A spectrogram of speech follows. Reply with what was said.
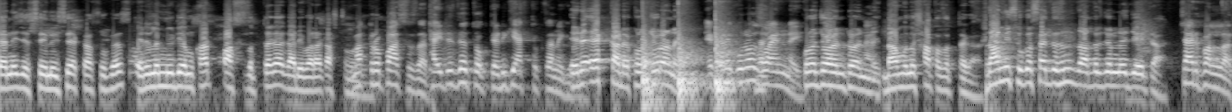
দেন এই যে সেল হইছে একটা সুকেস এটা হলো মিডিয়াম খাট পাঁচ হাজার টাকা গাড়ি ভাড়া কাস্টমার মাত্র পাঁচ হাজার। সাইডে যে তক্তা এটা কি এক তক্তা নাকি? এটা এক কাঠের কোনো জোড়া নাই। এখানে কোনো জয়েন্ট নাই? কোনো জয়েন্ট টয়েন্ট নাই। দাম হলো সাত হাজার টাকা। দামি সুকেস চাইতেছেন তাদের জন্য যে এটা। চার পাল্লার।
